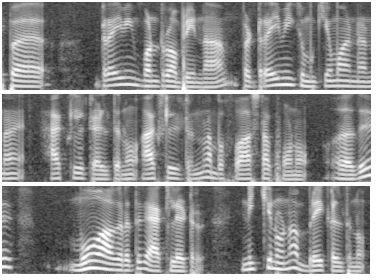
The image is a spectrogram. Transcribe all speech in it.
இப்போ டிரைவிங் பண்ணுறோம் அப்படின்னா இப்போ டிரைவிங்க்கு முக்கியமாக என்னென்ன ஆக்சிலேட்டர் அழுத்தணும். ஆக்சிலேட்டர்னால் நம்ம ஃபாஸ்ட்டாக போகணும். அதாவது மூவ் ஆகிறதுக்கு ஆக்சிலேட்டர் நிற்கணுன்னா பிரேக் அழுத்தணும்.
